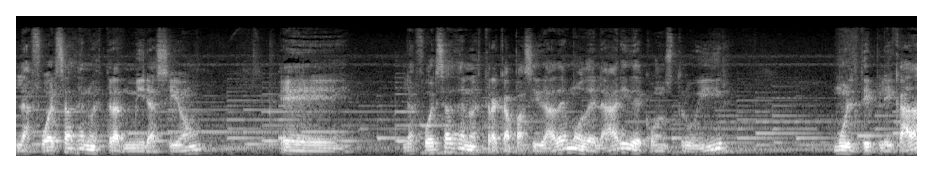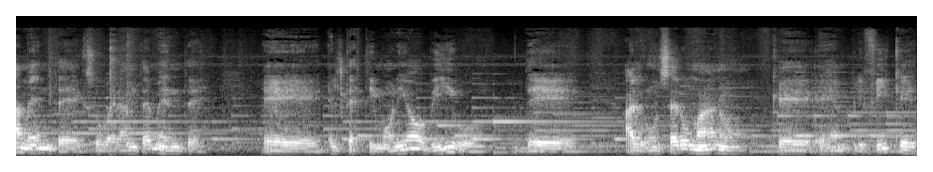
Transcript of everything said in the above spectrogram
las fuerzas de nuestra admiración, eh, las fuerzas de nuestra capacidad de modelar y de construir multiplicadamente, exuberantemente, eh, el testimonio vivo de algún ser humano que ejemplifique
